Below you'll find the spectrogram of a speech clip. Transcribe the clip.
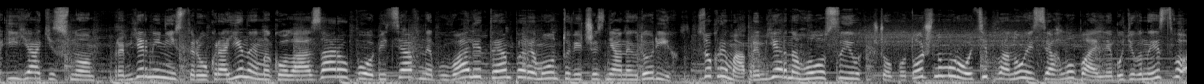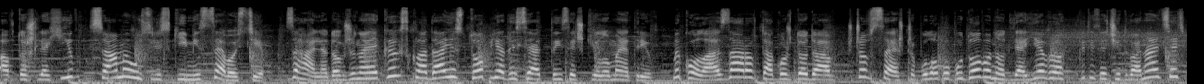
і якісно. Прем'єр-міністр України Микола Азаров пообіцяв небувалі темпи ремонту вітчизняних доріг. Зокрема, прем'єр наголосив, що в поточному році планується глобальне будівництво автошляхів саме у сільській місцевості, загальна довжина яких складає 150 тисяч кілометрів. Микола Азаров також додав, що все, що було побудовано для Євро 2012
